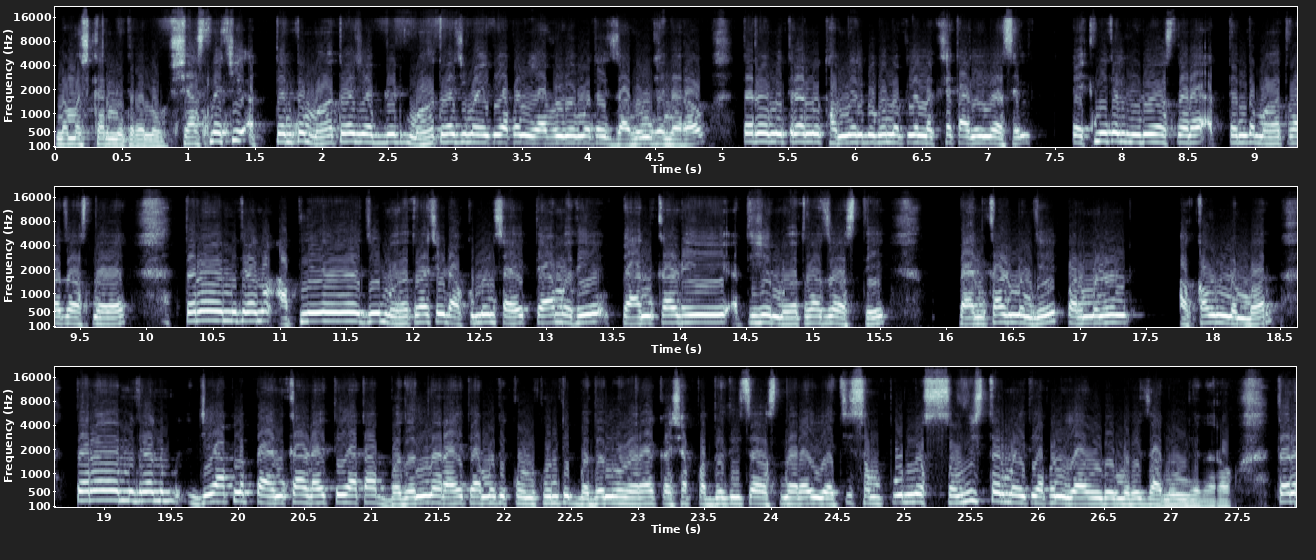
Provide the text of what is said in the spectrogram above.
नमस्कार मित्रांनो. शासनाची अत्यंत महत्वाची अपडेट महत्वाची माहिती आपण या व्हिडिओमध्ये जाणून घेणार आहोत. तर मित्रांनो थांबेल बघून आपल्या लक्षात आलेलं असेल टेक्निकल व्हिडिओ असणार आहे अत्यंत महत्त्वाचा असणार आहे. तर मित्रांनो आपले जे महत्त्वाचे डॉक्युमेंट्स आहेत त्यामध्ये पॅन कार्ड हे अतिशय महत्वाचं असते. पॅन कार्ड म्हणजे परमनंट अकाउंट नंबर तर मित्रांनो जे आपलं पॅन कार्ड आहे ते आता बदलणार आहे. त्यामध्ये कोणकोणते बदल होणार आहे कशा पद्धतीचं असणार आहे याची संपूर्ण सविस्तर माहिती आपण या व्हिडिओमध्ये जाणून घेणार आहोत. तर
